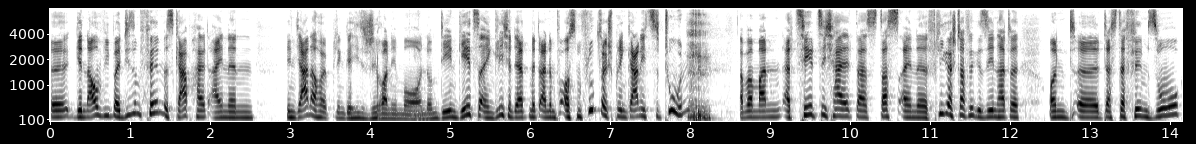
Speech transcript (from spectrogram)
äh, genau wie bei diesem Film, es gab halt einen Indianerhäuptling, der hieß Geronimo. Und um den geht's eigentlich. Und der hat mit einem aus dem Flugzeug springen gar nichts zu tun. Aber man erzählt sich halt, dass das eine Fliegerstaffel gesehen hatte und äh, dass der Film so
